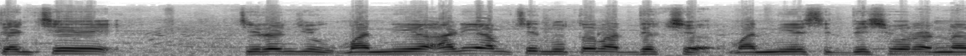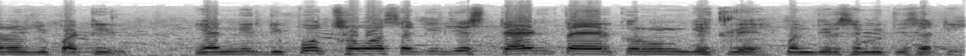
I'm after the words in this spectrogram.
त्यांचे चिरंजीव माननीय आणि आमचे नूतन अध्यक्ष माननीय सिद्धेश्वर अण्णारावजी पाटील यांनी दीपोत्सवासाठी जे स्टँड तयार करून घेतले मंदिर समितीसाठी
